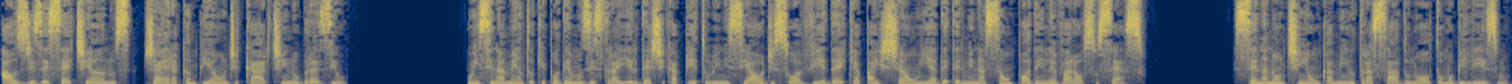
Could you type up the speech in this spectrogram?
Aos 17 anos, já era campeão de karting no Brasil. O ensinamento que podemos extrair deste capítulo inicial de sua vida é que a paixão e a determinação podem levar ao sucesso. Senna não tinha um caminho traçado no automobilismo,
